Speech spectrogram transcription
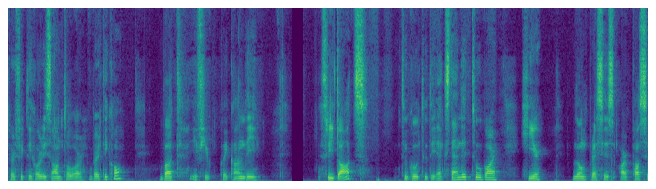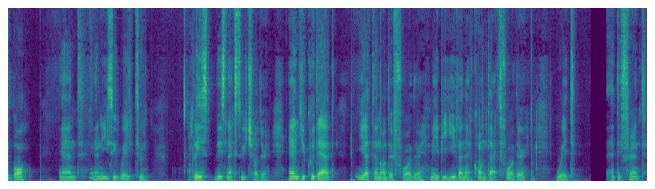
perfectly horizontal or vertical. But if you click on the three dots to go to the extended toolbar, here long presses are possible and an easy way to place these next to each other. And you could add yet another folder, maybe even a contact folder with a different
